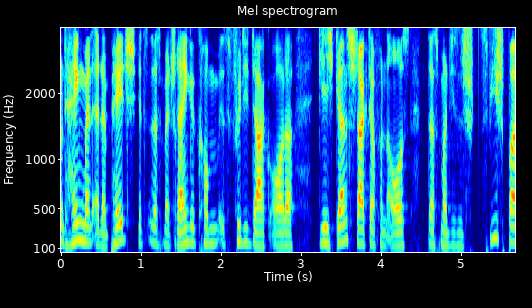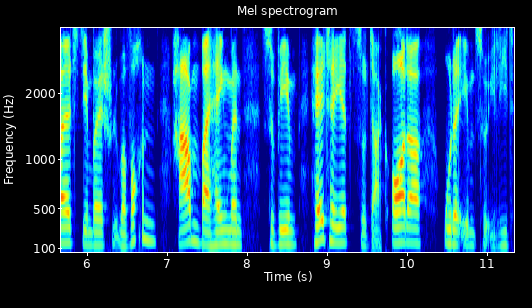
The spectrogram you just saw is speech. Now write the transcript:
und Hangman Adam Page jetzt in das Match reingekommen ist für die Dark Order, gehe ich ganz stark davon aus, dass man diesen Zwiespalt, den wir jetzt schon über Wochen haben bei Hangman, zu wem hält er jetzt, zur Dark Order oder eben zur Elite,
